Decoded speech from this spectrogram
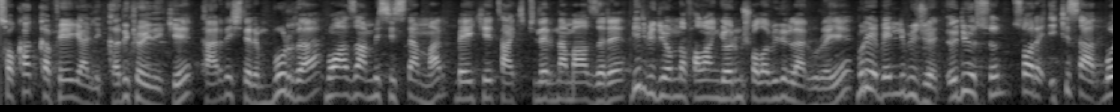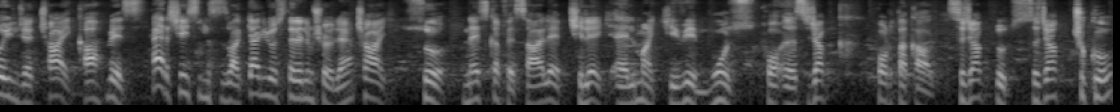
Sokak kafeye geldik Kadıköy'deki. Kardeşlerim burada muazzam bir sistem var. Belki takipçilerimden bazıları bir videomda falan görmüş olabilirler burayı. Buraya belli bir ücret ödüyorsun. Sonra 2 saat boyunca çay, kahve, her şey sınırsız. Bak gel gösterelim şöyle. Çay, su, Nescafe, salep, çilek, elma, kivi, muz, e, sıcak portakal, sıcak dut, sıcak çuku,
